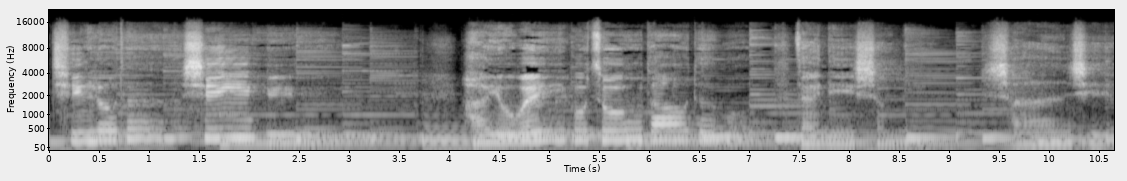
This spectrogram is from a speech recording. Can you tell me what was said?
轻柔的细雨。还有微不足道的我，在你生命闪现。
